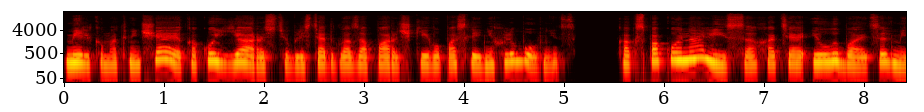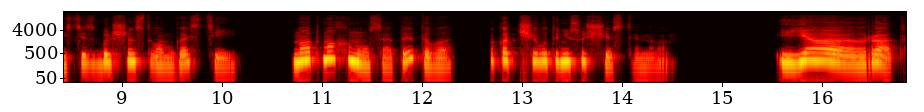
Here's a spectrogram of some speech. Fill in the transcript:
мельком отмечая, какой яростью блестят глаза парочки его последних любовниц, как спокойно Алиса, хотя и улыбается вместе с большинством гостей, но отмахнулся от этого, как от чего-то несущественного. И я рад,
